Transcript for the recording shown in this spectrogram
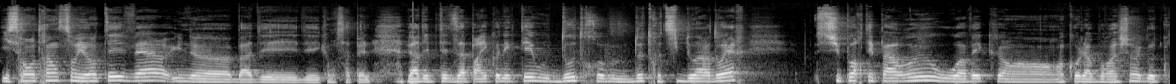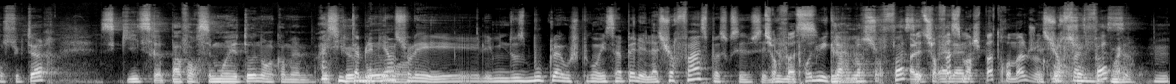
il serait en train de s'orienter vers une, euh, bah, des, des, comment s'appelle, vers des peut-être des appareils connectés ou d'autres, d'autres types de hardware supportés par eux ou avec en, en collaboration avec d'autres constructeurs. Ce qui serait pas forcément étonnant quand même. Ah, s'il tablait bon, bien euh, sur les, les Windows Book, là, où je sais plus comment ils s'appellent, et la Surface, parce que c'est c'est produits, quand leur, leur surface, Ah, les elle- surfaces marchent pas trop mal, je Les trouve. Leur Surface, surface, ouais.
